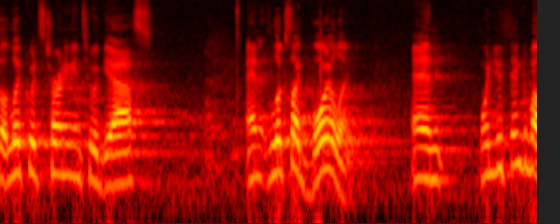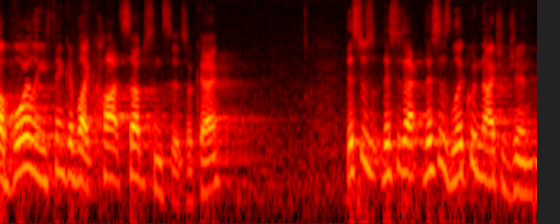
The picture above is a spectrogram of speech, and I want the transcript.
the liquid's turning into a gas and it looks like boiling. And when you think about boiling, you think of like hot substances, okay? This is, this is, this is liquid nitrogen,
